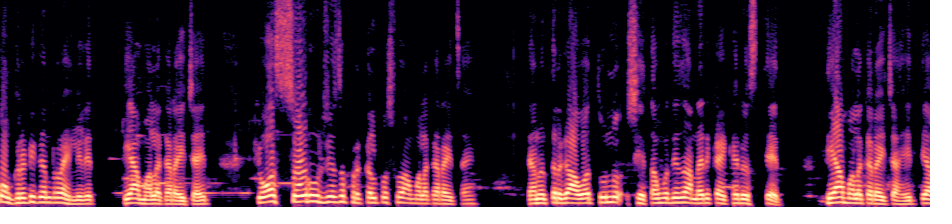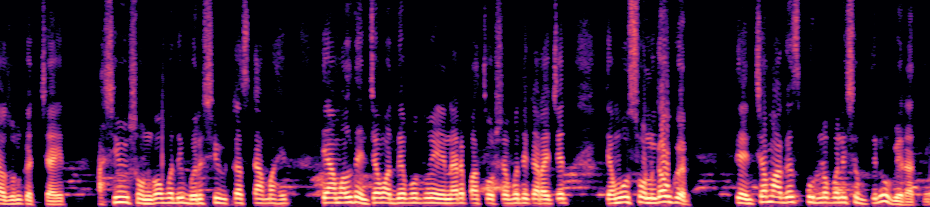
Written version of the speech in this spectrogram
काँक्रिटीकरण राहिलेले आहेत ते आम्हाला करायचे आहेत. किंवा सौर ऊर्जेचा प्रकल्प सुद्धा आम्हाला करायचा आहे. त्यानंतर गावातून शेतामध्ये जाणारे काही काही रस्ते आहेत ते आम्हाला करायचे आहेत ते अजून कच्चे आहेत. अशी सोनगावमध्ये बरेचसे विकास कामं आहेत ते आम्हाला त्यांच्या माध्यमातून येणाऱ्या पाच वर्षामध्ये करायचे आहेत. त्यामुळे सोनगावकर त्यांच्या मागच पूर्णपणे क्षमतेने उभे राहतील.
